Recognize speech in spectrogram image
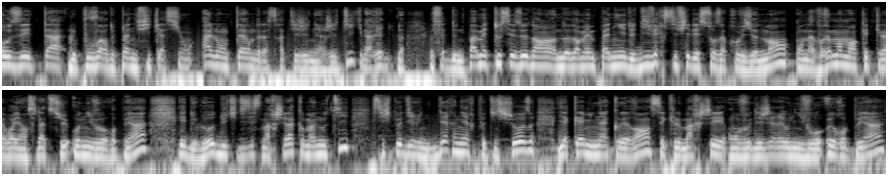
aux États le pouvoir de planification à long terme de la stratégie énergétique, le fait de ne pas mettre tous ses œufs dans, dans, dans, le même panier, de diversifier les sources d'approvisionnement, on a vraiment manqué de clairvoyance là-dessus au niveau européen, et de l'autre, d'utiliser ce marché-là comme un outil. Si je peux dire une dernière petite chose, il y a quand même une incohérence, c'est que le marché, on veut les gérer au niveau européen,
